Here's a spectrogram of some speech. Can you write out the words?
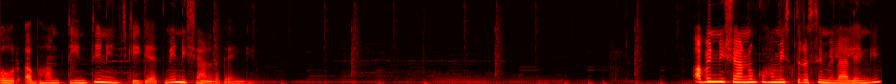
और अब हम तीन तीन इंच के गैप में निशान लगाएँगे। अब इन निशानों को हम इस तरह से मिला लेंगे।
